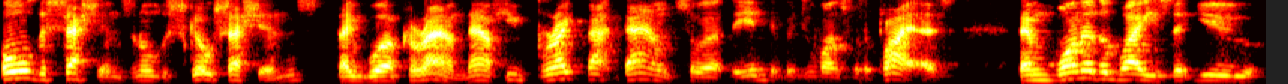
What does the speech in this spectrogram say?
all the sessions and all the skill sessions they work around. Now, if you break that down to uh, the individual ones for the players, then one of the ways that you,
